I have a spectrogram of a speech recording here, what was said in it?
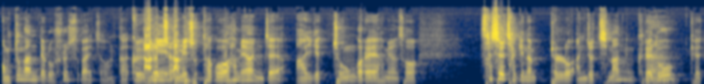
엉뚱한 대로 흐를 수가 있죠. 그러니까 그, 남이 그렇죠. 남이 좋다고 하면 이제 아 이게 좋은 거래 하면서 사실 자기는 별로 안 좋지만 그래도 네. 이렇게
